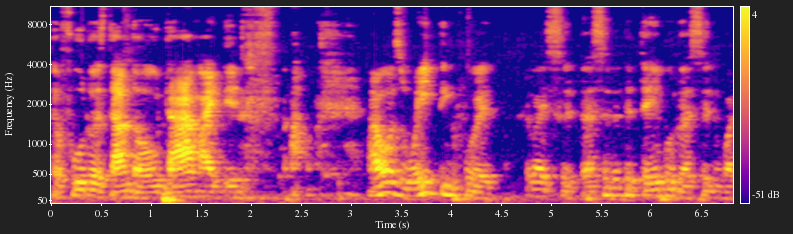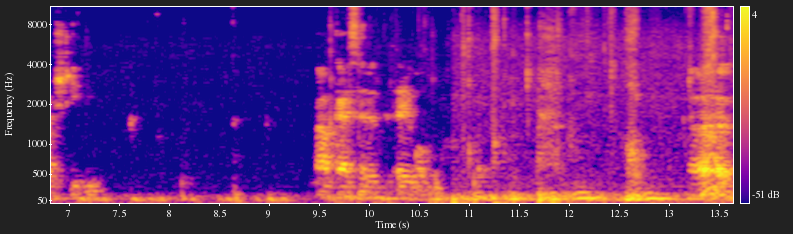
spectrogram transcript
The food was down the whole time. I didn't. I was waiting for it. Do I sit? I sit at the table? Do I sit and watch TV? Okay, I sit at the table. Oh.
